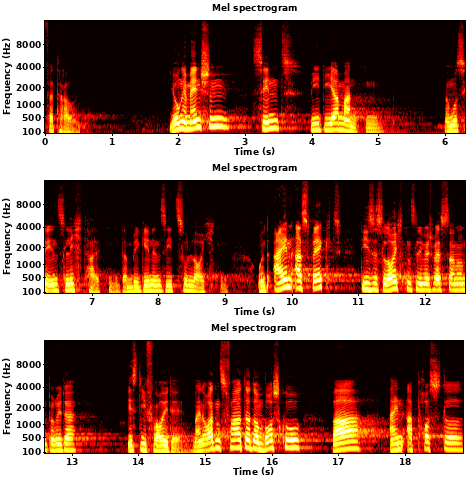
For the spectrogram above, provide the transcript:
vertrauen. Junge Menschen sind wie Diamanten. Man muss sie ins Licht halten, dann beginnen sie zu leuchten. Und ein Aspekt dieses Leuchtens, liebe Schwestern und Brüder, ist die Freude. Mein Ordensvater Don Bosco war ein Apostel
